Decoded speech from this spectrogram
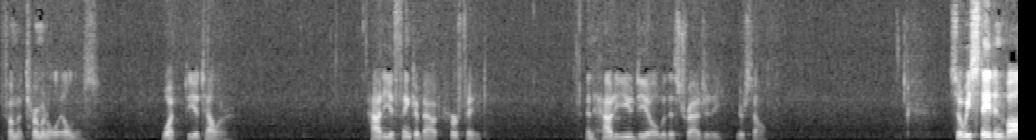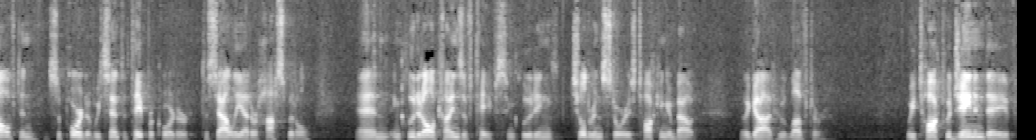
from a terminal illness. What do you tell her? How do you think about her fate? And how do you deal with this tragedy yourself? So we stayed involved and supportive. We sent a tape recorder to Sally at her hospital and included all kinds of tapes, including children's stories talking about the God who loved her. We talked with Jane and Dave.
